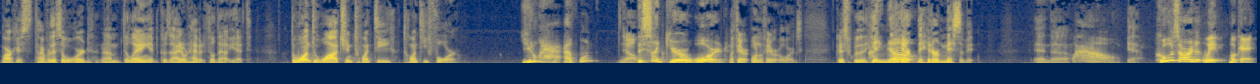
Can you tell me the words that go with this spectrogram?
Marcus, time for this award, and I'm delaying it because I don't have it filled out yet. The one to watch in 2024. You don't have one. No, This is like your award. my favorite, one of my favorite awards. Just for the hit, the hit, or, the hit or miss of it, and uh, Wow. yeah, Who was our wait? Okay,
